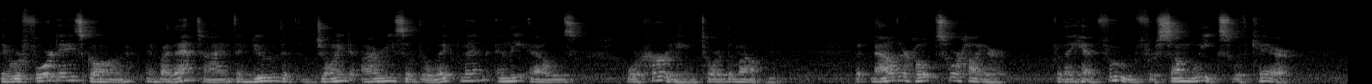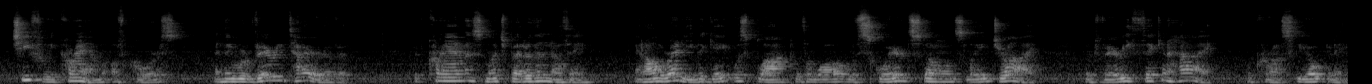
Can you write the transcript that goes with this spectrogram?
They were four days gone, and by that time they knew that the joined armies of the Lakemen and the Elves were hurrying toward the mountain. But now their hopes were higher, for they had food for some weeks with care, chiefly cram, of course, and they were very tired of it. But cram is much better than nothing, and already the gate was blocked with a wall of squared stones laid dry, but very thick and high, across the opening.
